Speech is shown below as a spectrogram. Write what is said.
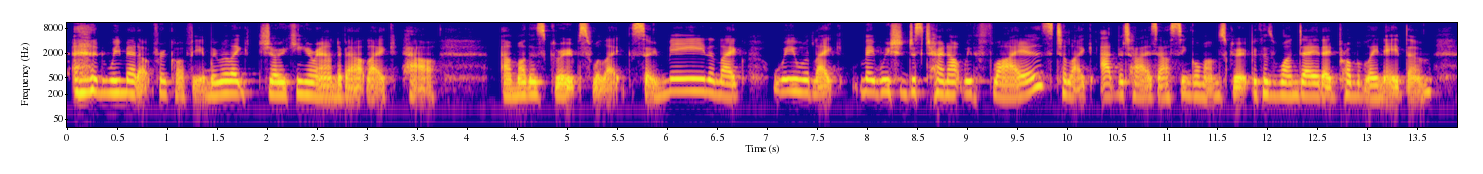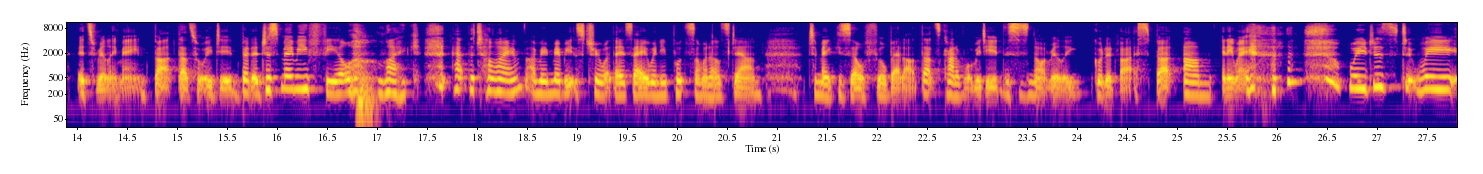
and we met up for coffee and we were like joking around about like how our mothers groups were like so mean and like we would like maybe we should just turn up with flyers to like advertise our single mums group because one day they'd probably need them. It's really mean but that's what we did. But it just made me feel like at the time i mean maybe it's true what they say when you put someone else down to make yourself feel better. That's kind of what we did. This is not really good advice. But um anyway we just we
